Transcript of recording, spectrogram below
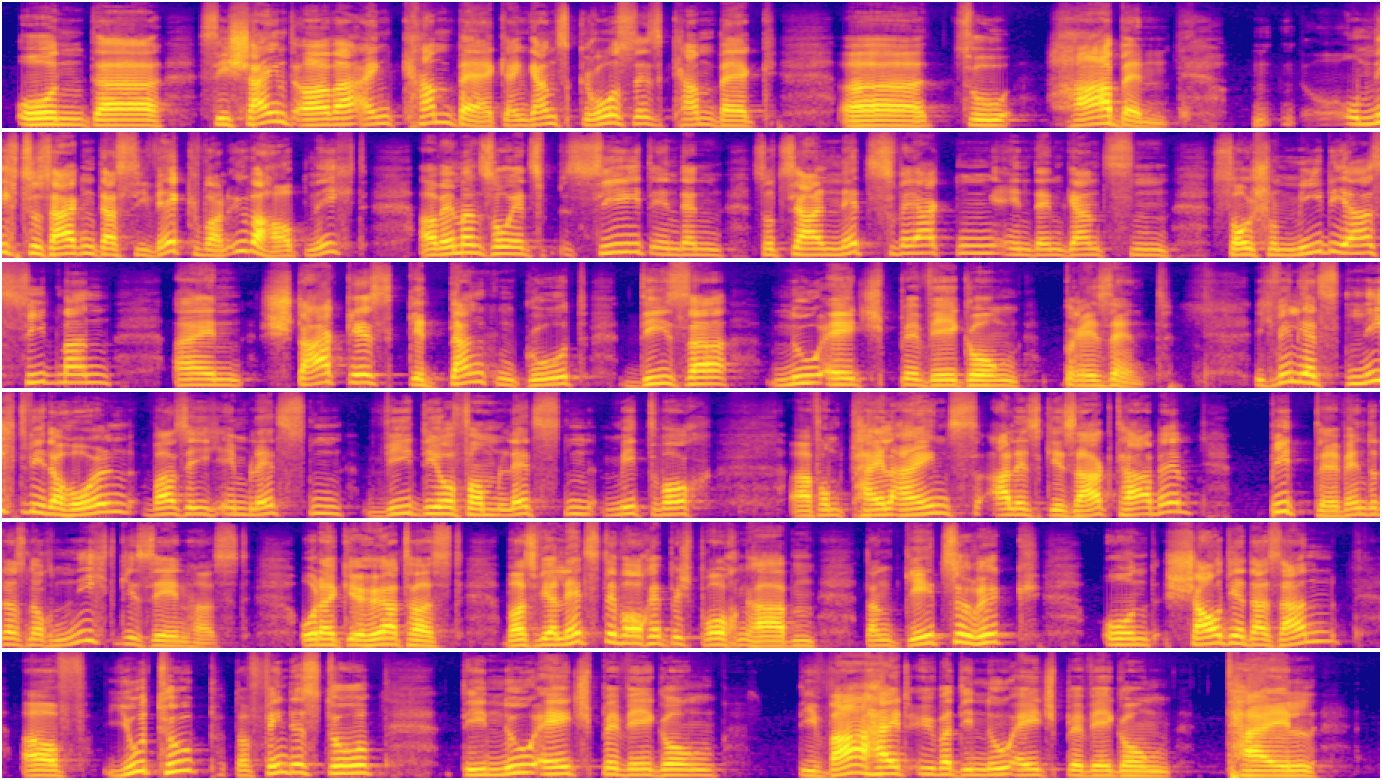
Und äh, sie scheint aber ein Comeback, ein ganz großes Comeback äh, zu haben. Um nicht zu sagen, dass sie weg waren, überhaupt nicht. Aber wenn man so jetzt sieht in den sozialen Netzwerken, in den ganzen Social Media, sieht man ein starkes Gedankengut dieser New Age-Bewegung präsent. Ich will jetzt nicht wiederholen, was ich im letzten Video vom letzten Mittwoch vom Teil 1 alles gesagt habe. Bitte, wenn du das noch nicht gesehen hast oder gehört hast, was wir letzte Woche besprochen haben, dann geh zurück und schau dir das an auf YouTube. Da findest du die New Age Bewegung, die Wahrheit über die New Age Bewegung Teil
